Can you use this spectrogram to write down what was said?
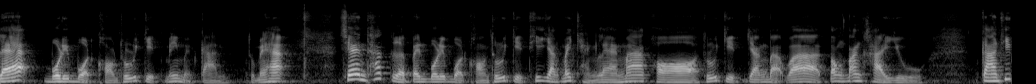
และบริบทของธุรกิจไม่เหมือนกัน ถูกไหมฮะ เช่นถ้าเกิดเป็นบริบทของธุรกิจที่ยังไม่แข็งแรงมากพอ ธุรกิจยังแบบว่าต้องตั้งไข่อยู่ การที่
